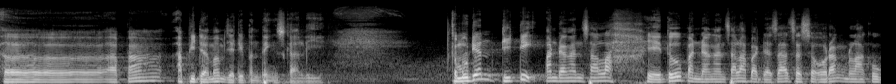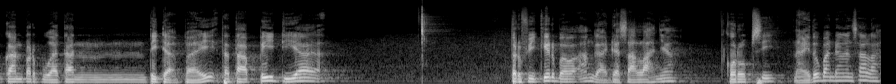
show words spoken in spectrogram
eh, apa abidama menjadi penting sekali. Kemudian didik pandangan salah, yaitu pandangan salah pada saat seseorang melakukan perbuatan tidak baik, tetapi dia berpikir bahwa ah nggak ada salahnya korupsi. Nah itu pandangan salah.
